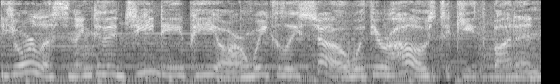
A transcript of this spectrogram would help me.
You're listening to the GDPR Weekly Show with your host, Keith Budden.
